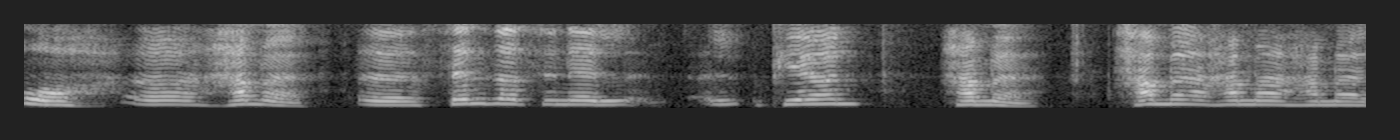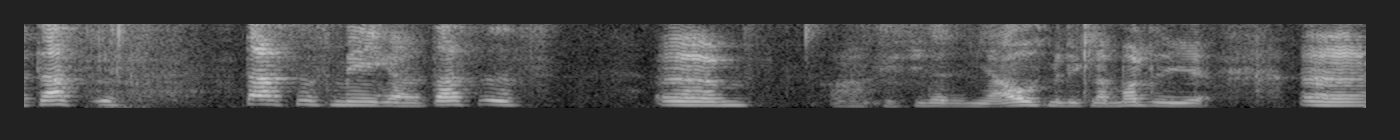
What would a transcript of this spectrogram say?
Oh, äh, Hammer. Äh, sensationell, Björn. Hammer. Hammer, Hammer, Hammer. Das ist, das ist mega. Das ist, ähm, oh, wie sieht er denn hier aus mit der Klamotte hier? Äh,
